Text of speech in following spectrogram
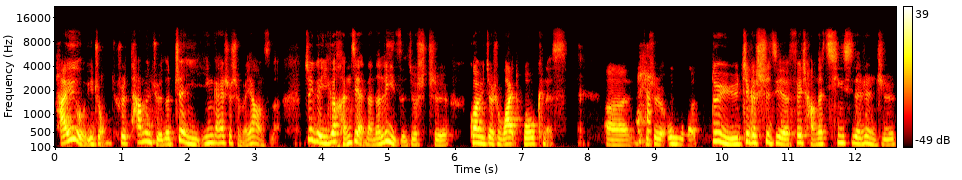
还有一种就是他们觉得正义应该是什么样子的。这个一个很简单的例子就是关于就是 white wokeness。呃，就 是我对于这个世界非常的清晰的认知，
